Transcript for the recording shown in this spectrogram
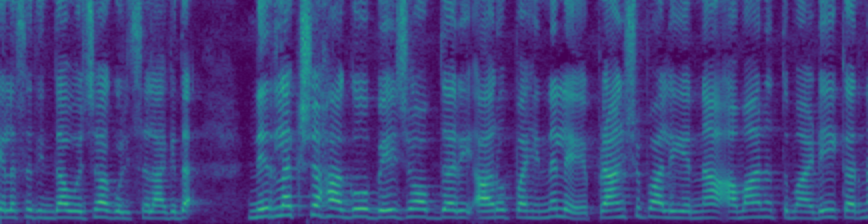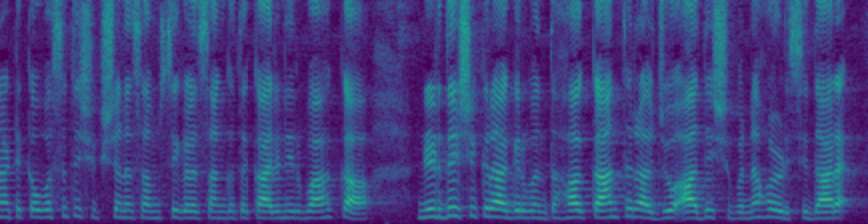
ಕೆಲಸದಿಂದ ವಜಾಗೊಳಿಸಲಾಗಿದೆ. ನಿರ್ಲಕ್ಷ್ಯ ಹಾಗೂ ಬೇಜವಾಬ್ದಾರಿ ಆರೋಪ ಹಿನ್ನೆಲೆ ಪ್ರಾಂಶುಪಾಲೆಯನ್ನ ಅಮಾನತು ಮಾಡಿ ಕರ್ನಾಟಕ ವಸತಿ ಶಿಕ್ಷಣ ಸಂಸ್ಥೆಗಳ ಸಂಘದ ಕಾರ್ಯನಿರ್ವಾಹಕ ನಿರ್ದೇಶಕರಾಗಿರುವಂತಹ ಕಾಂತರಾಜು ಆದೇಶವನ್ನ ಹೊರಡಿಸಿದ್ದಾರೆ.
